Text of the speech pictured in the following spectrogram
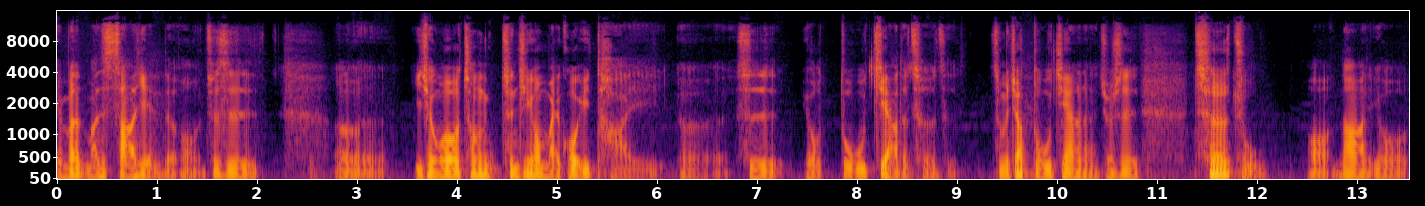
也蛮蛮傻眼的哦，就是呃，以前我有曾曾经有买过一台呃是有毒驾的车子。什么叫毒驾呢？就是车主哦，那有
